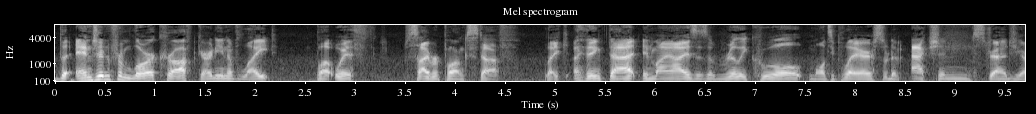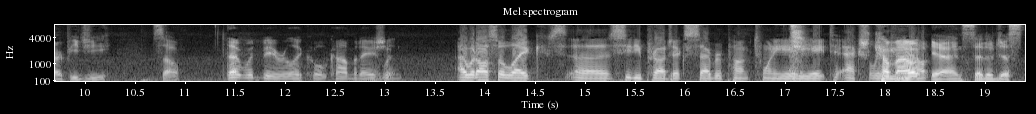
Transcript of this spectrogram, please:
the engine from Lara Croft, Guardian of Light, but with cyberpunk stuff. Like I think that, in my eyes, is a really cool multiplayer sort of action strategy RPG. So That would be a really cool combination. I would also like uh, CD Projekt's Cyberpunk 2088 to actually come, come, out, yeah, instead of just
